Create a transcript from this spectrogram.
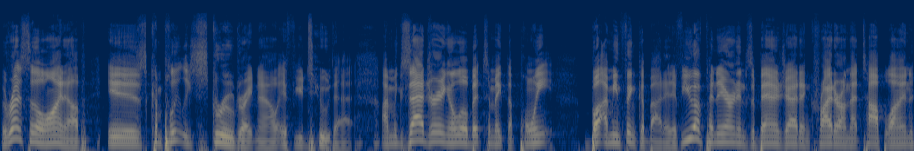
the rest of the lineup is completely screwed right now if you do that. I'm exaggerating a little bit to make the point, but I mean, think about it. If you have Panarin and Zibanejad and Kreider on that top line,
